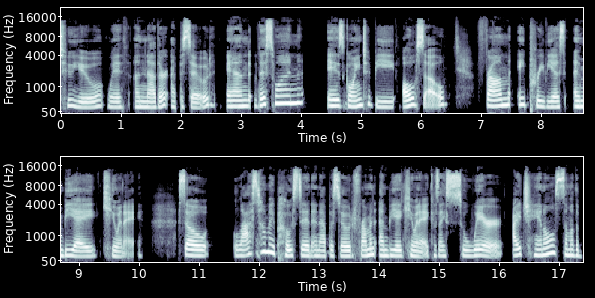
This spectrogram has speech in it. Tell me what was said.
to you with another episode, and this one is going to be also from a previous MBA Q&A. So last time I posted an episode from an MBA Q&A because I swear I channel some of the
